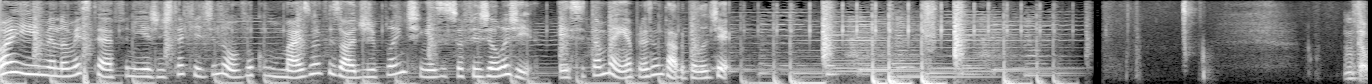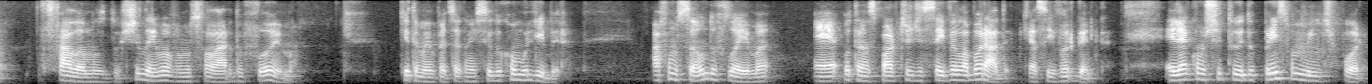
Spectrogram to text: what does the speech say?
Oi, meu nome é Stephanie e a gente tá aqui de novo com mais um episódio de Plantinhas e sua Fisiologia. Esse também é apresentado pelo Diego. Então, falamos do xilema, vamos falar do floema, que também pode ser conhecido como liber. A função do floema é o transporte de seiva elaborada, que é a seiva orgânica. Ele é constituído principalmente por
